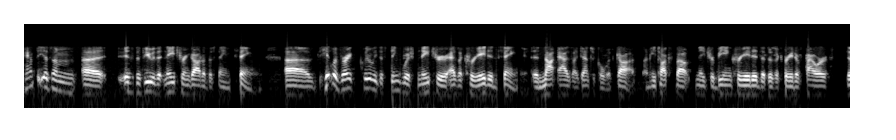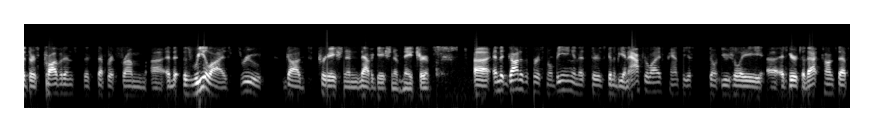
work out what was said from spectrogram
pantheism uh, is the view that nature and God are the same thing. Uh, Hitler very clearly distinguished nature as a created thing, and not as identical with God. I mean, he talks about nature being created, that there's a creative power, that there's providence that's separate from, uh, and that is realized through God's creation and navigation of nature. Uh, and that God is a personal being, and that there's going to be an afterlife. Pantheists don't usually uh, adhere to that concept.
